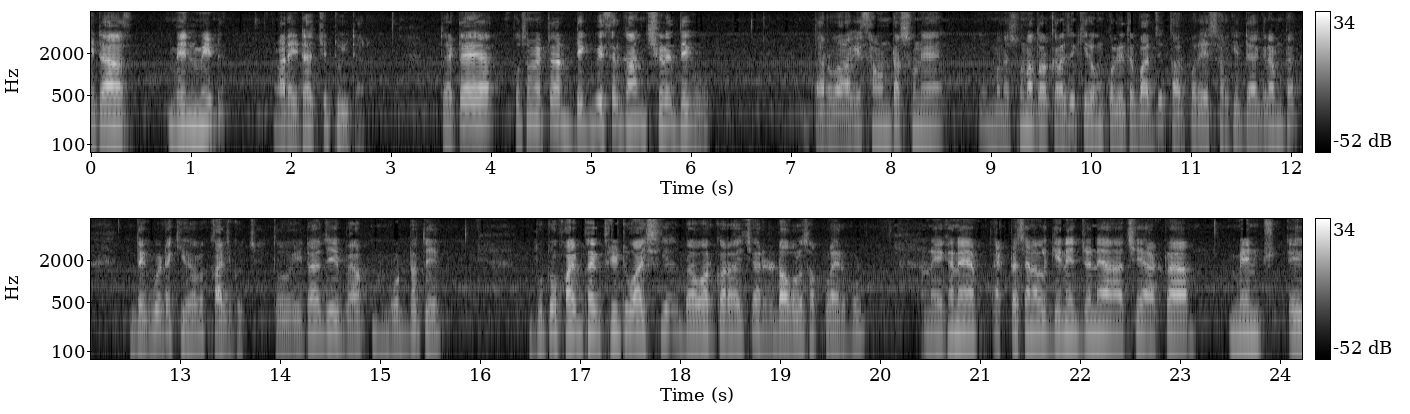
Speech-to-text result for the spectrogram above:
এটা মেন মিড আর এটা হচ্ছে টুইটার তো একটা, প্রথমে একটা ডেক বেসের গান ছেড়ে দেখব। তার আগে সাউন্ডটা শুনে মানে শোনা দরকার আছে, কীরকম কোয়ালিটিতে বাজছে, তারপরে এই সার্কিট ডায়াগ্রামটা দেখব এটা কীভাবে কাজ করছে। তো এটা যে বোর্ডটাতে দুটো five five three two IC ব্যবহার করা হয়েছে আর একটা ডবল সাপ্লাইয়ের বোর্ড মানে এখানে একটা চ্যানেল গেনের জন্য আছে একটা মেন এই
